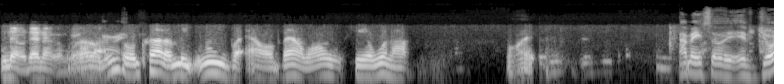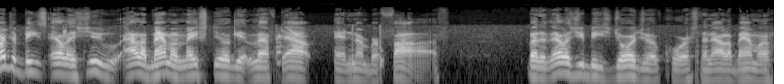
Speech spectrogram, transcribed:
no, they're not gonna. Well, we're gonna try to make room for Alabama. I don't care what I. But I mean, so if Georgia beats LSU, Alabama may still get left out at number five. But if LSU beats Georgia, of course, then Alabama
